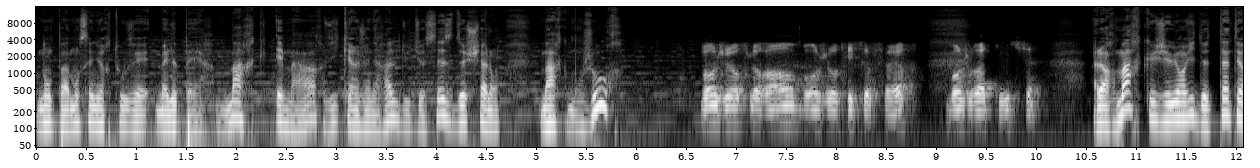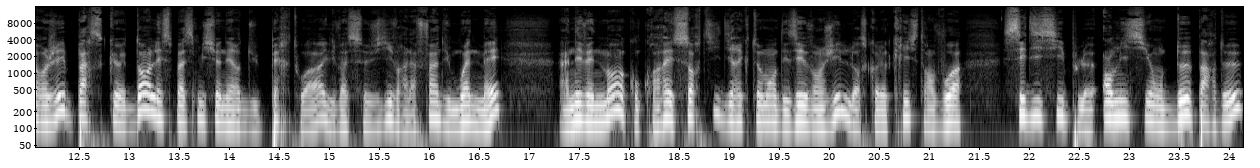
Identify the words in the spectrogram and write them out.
Non pas Monseigneur Touvet, mais le Père Marc Aymar, vicaire général du diocèse de Chalon. Marc, bonjour. Bonjour Florent, bonjour Christopher, bonjour à tous. Alors Marc, j'ai eu envie de t'interroger parce que dans l'espace missionnaire du Pertois, il va se vivre à la fin du mois de mai un événement qu'on croirait sorti directement des évangiles lorsque le Christ envoie ses disciples en mission deux par deux.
